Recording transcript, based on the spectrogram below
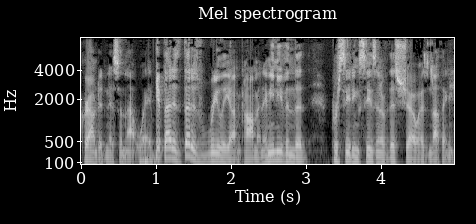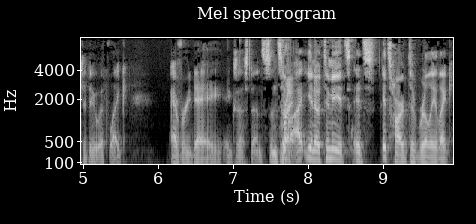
groundedness in that way. But that is that is really uncommon. I mean, even the preceding season of this show has nothing to do with like everyday existence. And so, Right. I, you know, to me, it's it's it's hard to really like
